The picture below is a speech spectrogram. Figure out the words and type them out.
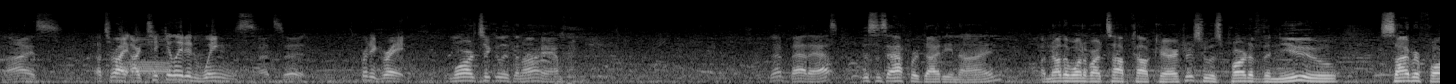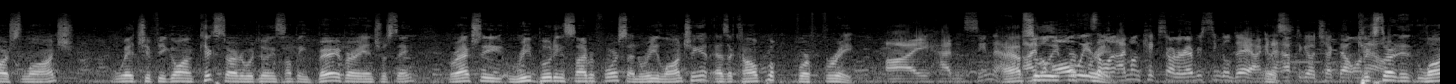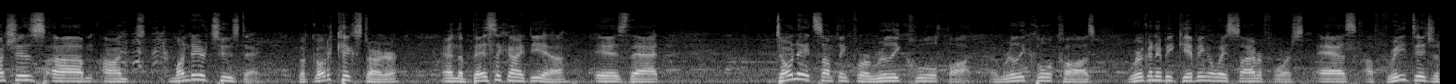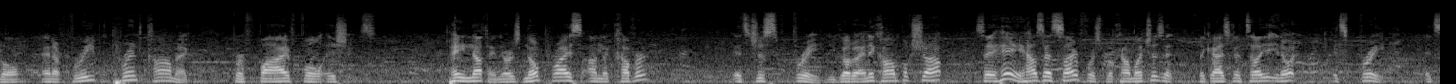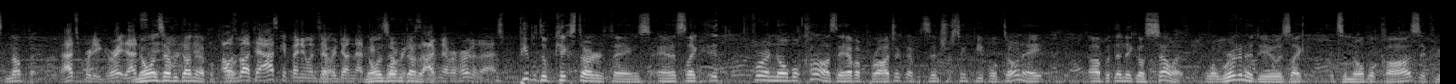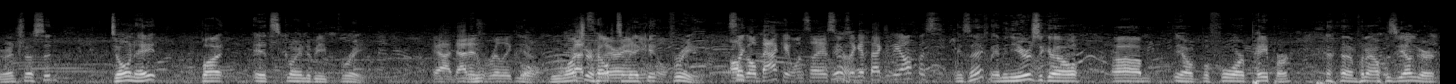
Nice. That's right, articulated wings. That's it. It's pretty great. More articulate than I am. Isn't that badass? This is Aphrodite 9, another one of our top cow characters who is part of the new Cyberforce launch, which, if you go on Kickstarter, we're doing something very, very interesting. We're actually rebooting Cyberforce and relaunching it as a comic book for free. I hadn't seen that. Absolutely I'm for always free. on. I'm on Kickstarter every single day. I'm going to Yes. have to go check that one Kickstarter out. it launches um, on Monday or Tuesday, but go to Kickstarter, and the basic idea is that donate something for a really cool thought, a really cool cause. We're going to be giving away Cyberforce as a free digital and a free print comic for five full issues. Pay nothing. There is no price on the cover. It's just free. You go to any comic book shop, say, "Hey, how's that Cyberforce book? How much is it?" The guy's going to tell you, "You know what? It's free. It's nothing." That's pretty great. That's, No one's ever done that before. I was about to ask if anyone's Yeah. ever done that No before. one's ever done it I've never heard of that. people do Kickstarter things, and it's like it, for a noble cause. They have a project if it's interesting, people donate, uh, but then they go sell it. What we're going to do is like it's a noble cause. If you're interested, donate, but it's going to be free. Yeah, that is really cool. yeah, we want That's your help to make unusual. it free. It's I'll like- go back it once I, as soon as I get back to the office. Exactly. I mean, years ago, um, you know, before paper, when I was younger,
